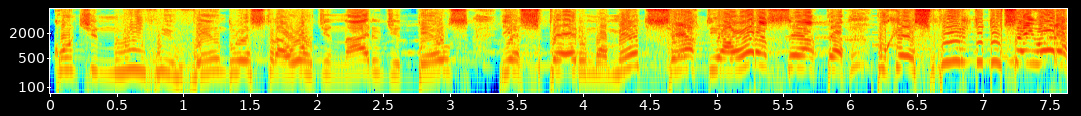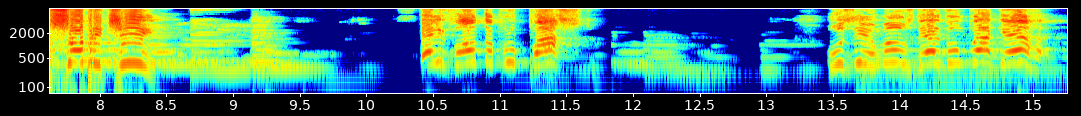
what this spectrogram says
Continue vivendo o extraordinário de Deus e espere o momento certo e a hora certa, porque o Espírito do Senhor é sobre ti ele volta para o pasto. Os irmãos dele vão para a guerra.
